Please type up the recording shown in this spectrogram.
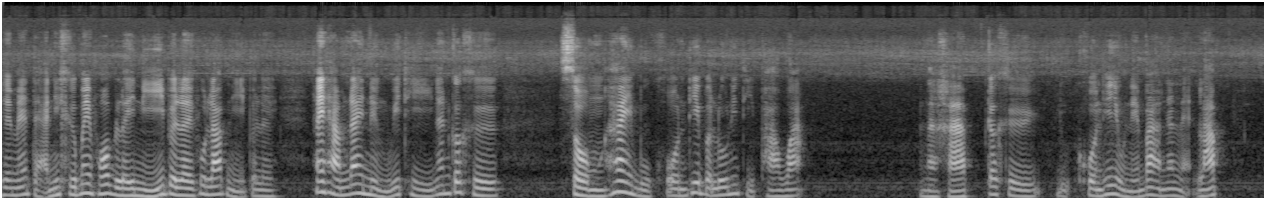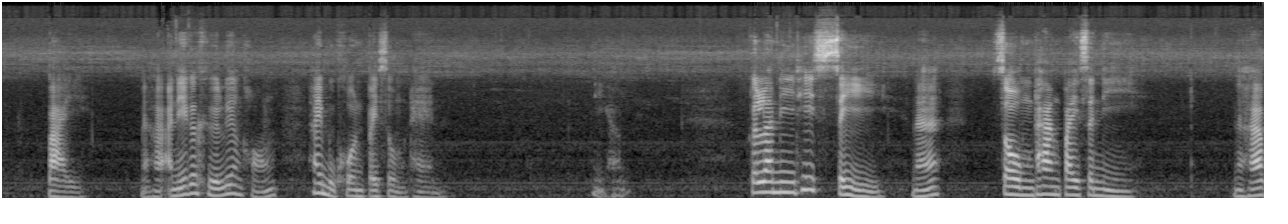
ใช่ไหมแต่อันนี้คือไม่พบเลยหนีไปเลยผู้รับหนีไปเลย ให้ทำได้หนึ่งวิธีนั่นก็คือ ส่งให้บุคคลที่บรรลุนิติภาวะนะครับ ก็คือคนที่อยู่ในบ้านนั่นแหละรับไปนะครับอันนี้ก็คือเรื่องของ ให้บุคคลไปส่งแทนนี่ครับ กรณีที่4นะส่งทางไปรษณีย์นะครับ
